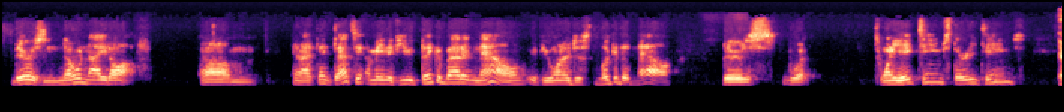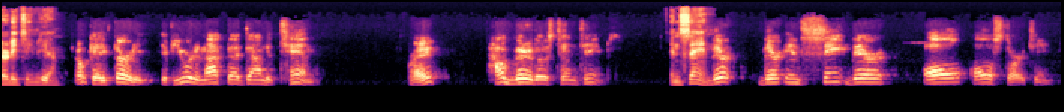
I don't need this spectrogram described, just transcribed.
There is no night off. Um, and I think that's. I mean, if you think about it now, if you want to just look at it now, there's what, 28 teams, 30 teams? 30 teams, yeah. Okay, 30. If you were to knock that down to 10, right? How good are those 10 teams? Insane. They're they're insane. They're all all-star teams.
